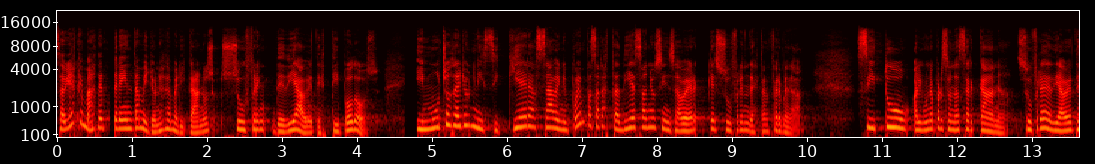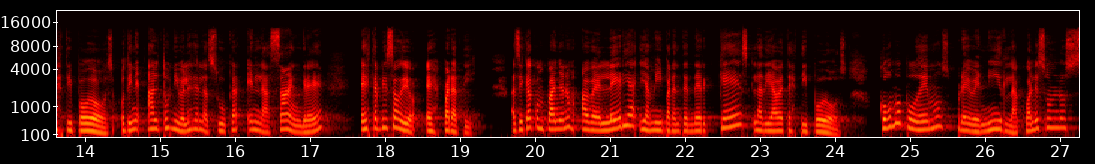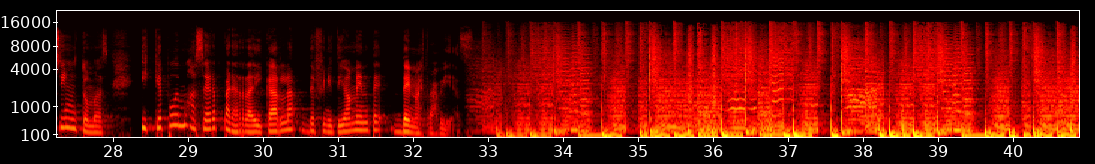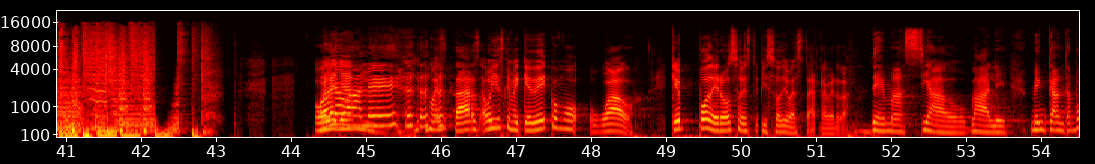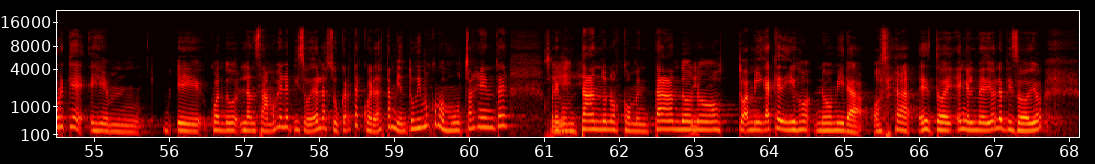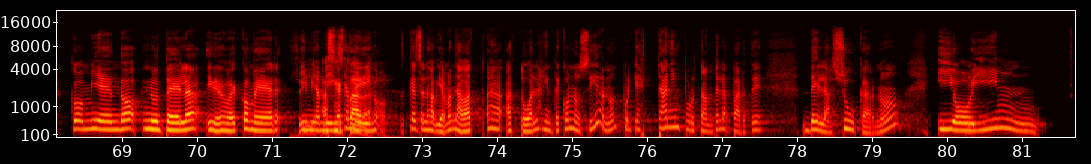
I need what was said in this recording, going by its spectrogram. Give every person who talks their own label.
Speaker 1: ¿Sabías que más de 30 millones de americanos sufren de diabetes tipo 2? Y muchos de ellos ni siquiera saben y pueden pasar hasta 10 años sin saber que sufren de esta enfermedad. Si tú, alguna persona cercana, sufre de diabetes tipo 2 o tiene altos niveles del azúcar en la sangre, este episodio es para ti. Así que acompáñanos a Valeria y a mí para entender qué es la diabetes tipo 2, cómo podemos prevenirla, cuáles son los síntomas y qué podemos hacer para erradicarla definitivamente de nuestras vidas.
Speaker 2: Hola, Vale. ¿Cómo estás? Oye, es que me quedé como, wow. Qué poderoso este episodio va a estar, la verdad.
Speaker 1: Demasiado, vale. Me encanta porque em, eh, cuando lanzamos el episodio del azúcar, ¿te acuerdas? También tuvimos como mucha gente preguntándonos, comentándonos. Tu amiga que dijo, no, mira, o sea, estoy en el medio del episodio comiendo Nutella y dejó de comer. y mi amiga que me dijo que se los había mandado a, a, toda la gente conocida, ¿no? Porque es tan importante la parte del azúcar, ¿no? Y hoy, mm,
